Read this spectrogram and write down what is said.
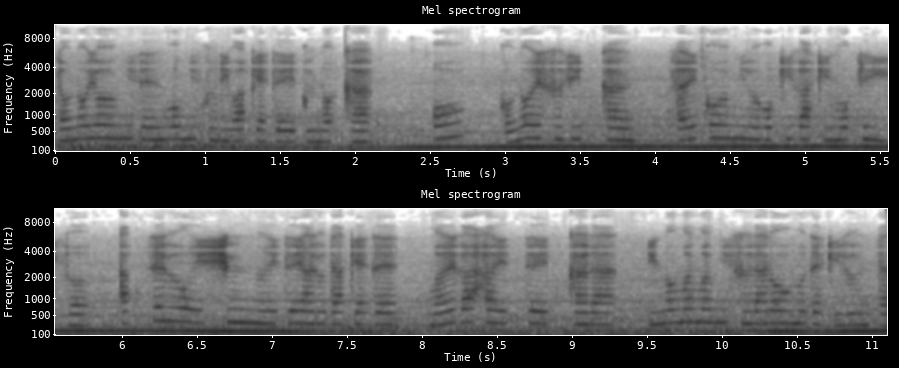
どのように前後に振り分けていくのか。おお、この S 実感、最高に動きが気持ちいいぞ。アクセルを一瞬抜いてやるだけで、前が入っていくから、意のままにスラロームできるんだ。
